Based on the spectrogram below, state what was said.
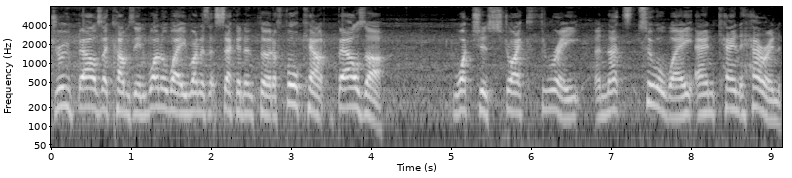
Drew Bowser comes in. One away. Runners at second and third. A full count. Bowser watches strike three. And that's two away. And Ken Herron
